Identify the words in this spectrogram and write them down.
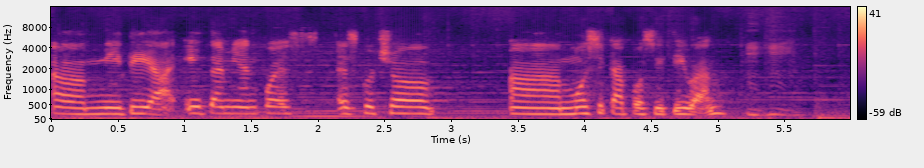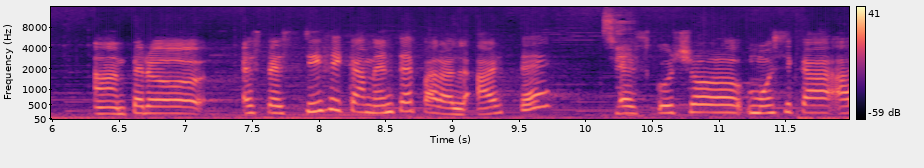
uh, mi día. Y también pues escucho uh, música positiva. Um, pero específicamente para el arte, escucho música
